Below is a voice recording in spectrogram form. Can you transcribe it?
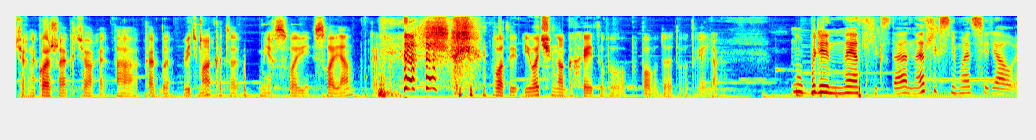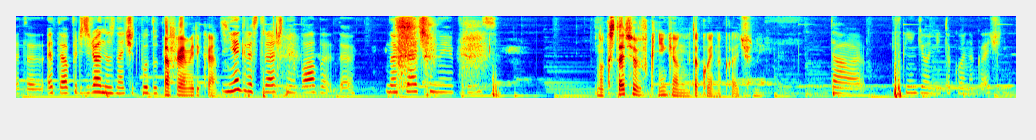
чернокожие актеры, а как бы Ведьмак это мир слави... славян, как бы. Вот, и, и очень много хейта было по поводу этого трейлера. Ну, блин, Netflix, да? Netflix снимает сериал. Это, это определенно значит будут Афроамериканцы. негры, страшные бабы, да. Накачанные принцы. Ну, кстати, в книге он не такой накачанный. Да, в книге он не такой накачанный.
